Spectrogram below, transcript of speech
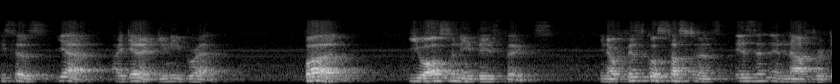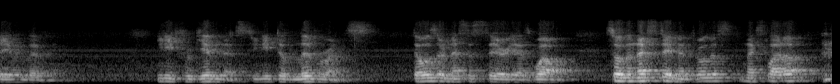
He says, yeah, I get it. You need bread. But you also need these things. You know, physical sustenance isn't enough for daily living. You need forgiveness. You need deliverance. Those are necessary as well. So the next statement, throw this next slide up.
